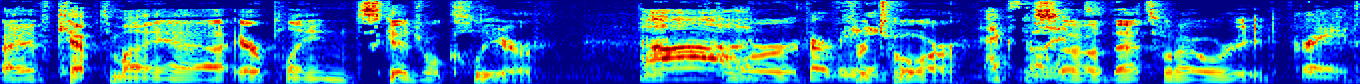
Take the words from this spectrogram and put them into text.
I have kept my uh, airplane schedule clear Ah, for for reading. Tor. Excellent. So that's what I will read. Great.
